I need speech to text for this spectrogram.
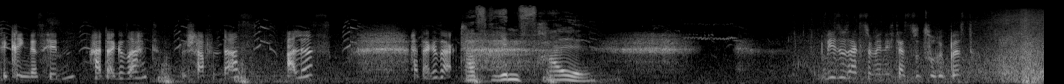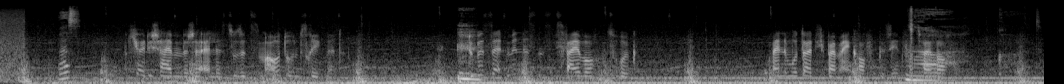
Wir kriegen das hin, hat er gesagt. Wir schaffen das. Alles, hat er gesagt. Auf jeden Fall. Wieso sagst du mir nicht, dass du zurück bist? Was? Ich höre die Scheibenwischer, Alice. Du sitzt im Auto und es regnet. Du bist seit mindestens zwei Wochen zurück. Meine Mutter hat dich beim Einkaufen gesehen vor zwei Ah, Wochen. Gott.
